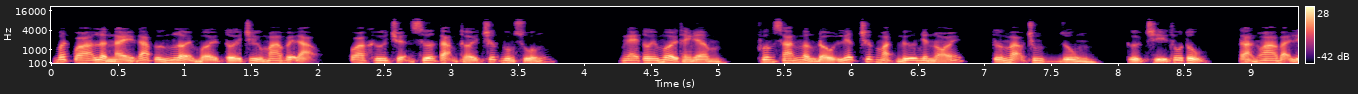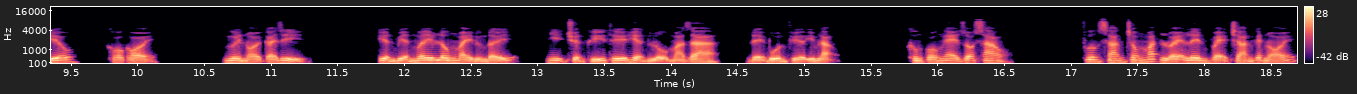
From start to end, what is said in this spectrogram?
Bất quá lần này đáp ứng lời mời tới trừ ma vệ đạo, quá khứ chuyện xưa tạm thời trước buông xuống. Nghe tới mời thanh âm, phương sáng ngẩng đầu liếc trước mặt nữ nhân nói, tướng mạo trung dùng, cử chỉ thô tục, tàn hoa bại liễu, khó coi. Ngươi nói cái gì? Tiền biển mây lông mày đứng đấy, nhị chuyển khí thế hiện lộ mà ra, để bốn phía im lặng. Không có nghe rõ sao? Phương sáng trong mắt lóe lên vẻ chán ghét nói,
